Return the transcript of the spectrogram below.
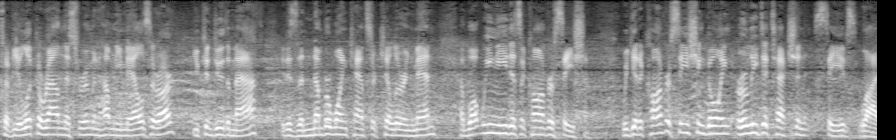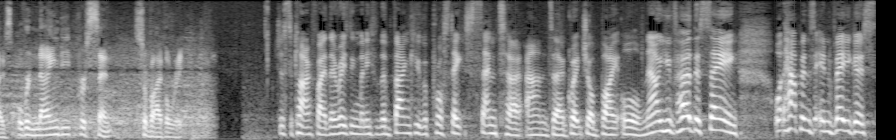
So if you look around this room and how many males there are, you can do the math. It is the number one cancer killer in men. And what we need is a conversation. We get a conversation going, early detection saves lives. Over 90% survival rate. Just to clarify, they're raising money for the Vancouver Prostate Centre, and uh, great job by all. Now, you've heard the saying, what happens in Vegas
